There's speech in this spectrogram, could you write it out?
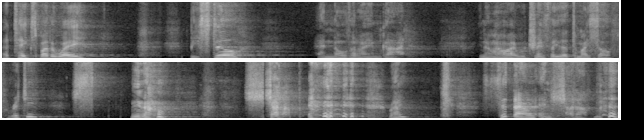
That takes, by the way, be still and know that I am God. You know how I would translate that to myself? Richie, you know, shut up, right? Sit down and shut up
